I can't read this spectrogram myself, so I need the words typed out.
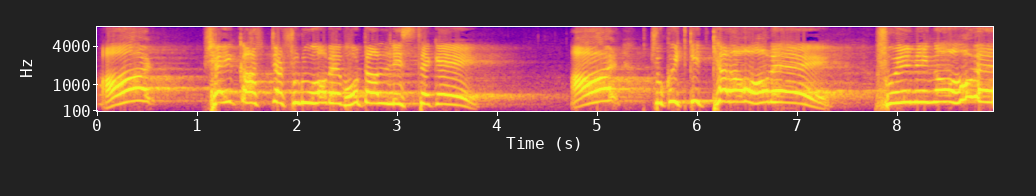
আর সেই কাজটা শুরু হবে ভোটার লিস্ট থেকে। আর চুকিটকিট খেলাও হবে। সুইমিংও হবে।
